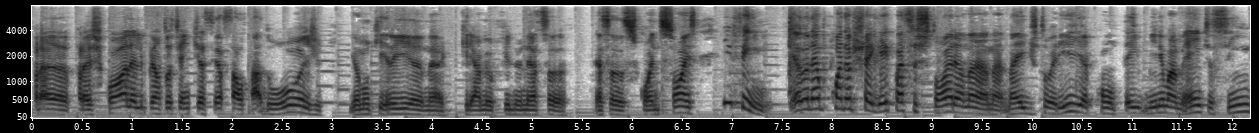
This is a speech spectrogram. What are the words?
para a escola, ele perguntou se a gente ia ser assaltado hoje, e eu não queria, né, criar meu filho nessa, nessas condições. Enfim, eu lembro quando eu cheguei com essa história na, na, na editoria, contei minimamente, assim,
